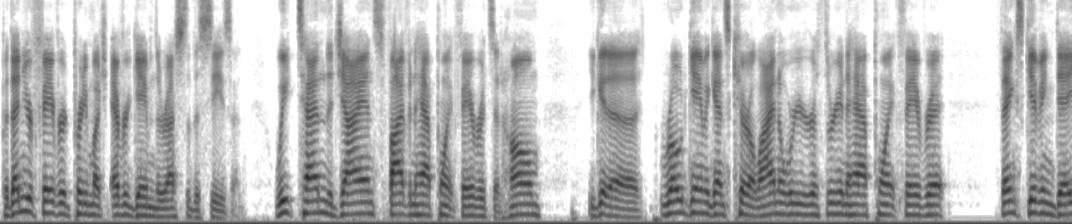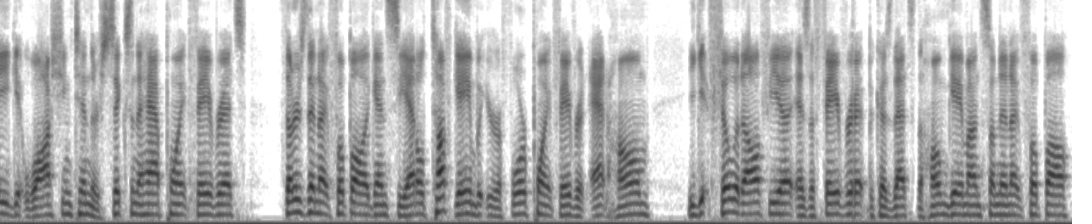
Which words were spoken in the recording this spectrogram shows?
but then you're favored pretty much every game the rest of the season. Week 10, the Giants, five and a half point favorites at home. You get a road game against Carolina where you're a three and a half point favorite. Thanksgiving Day, you get Washington. They're six and a half point favorites. Thursday night football against Seattle. Tough game, but you're a four point favorite at home. You get Philadelphia as a favorite because that's the home game on Sunday night football.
